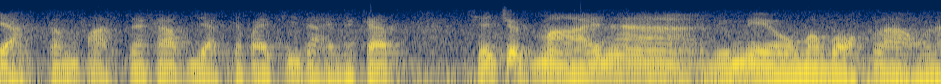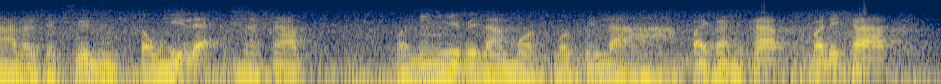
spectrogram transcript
อยากสัมผัสนะครับ อยากจะไปที่ไหนนะครับเขียนจดหมายนะฮะหรือเมลมาบอกเรานะเราจะขึ้นตรงนี้แหละนะครับ วันนี้เวลาหมดหมดเวลาไปกันครับสวัสดีครับ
